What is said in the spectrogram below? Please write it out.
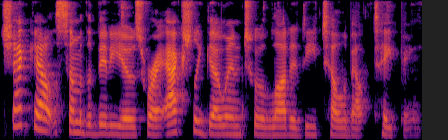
check out some of the videos where I actually go into a lot of detail about taping.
